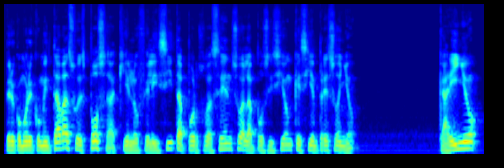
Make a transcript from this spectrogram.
pero como le comentaba a su esposa, quien lo felicita por su ascenso a la posición que siempre soñó. Cariño,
